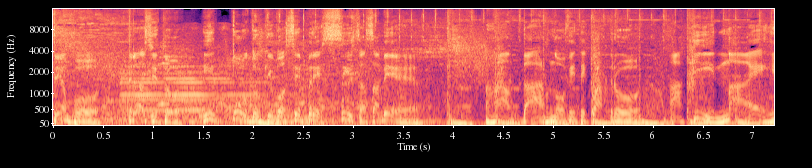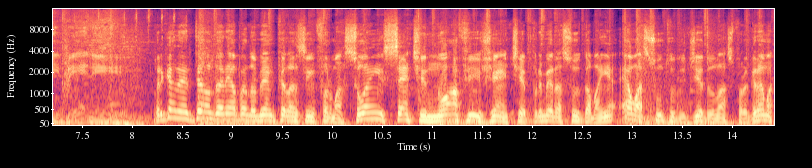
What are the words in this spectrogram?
Tempo, trânsito e tudo o que você precisa saber. Radar 94, aqui na RBN. Obrigado então, Daniel Panobianco, pelas informações. 7 e 9, gente. É o primeiro assunto da manhã, é o assunto do dia do nosso programa.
